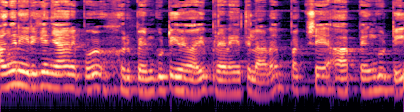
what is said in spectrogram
അങ്ങനെ ഇരിക്കെ ഞാനിപ്പോൾ ഒരു പെൺകുട്ടിയുമായി പ്രണയത്തിലാണ്. പക്ഷേ ആ പെൺകുട്ടി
